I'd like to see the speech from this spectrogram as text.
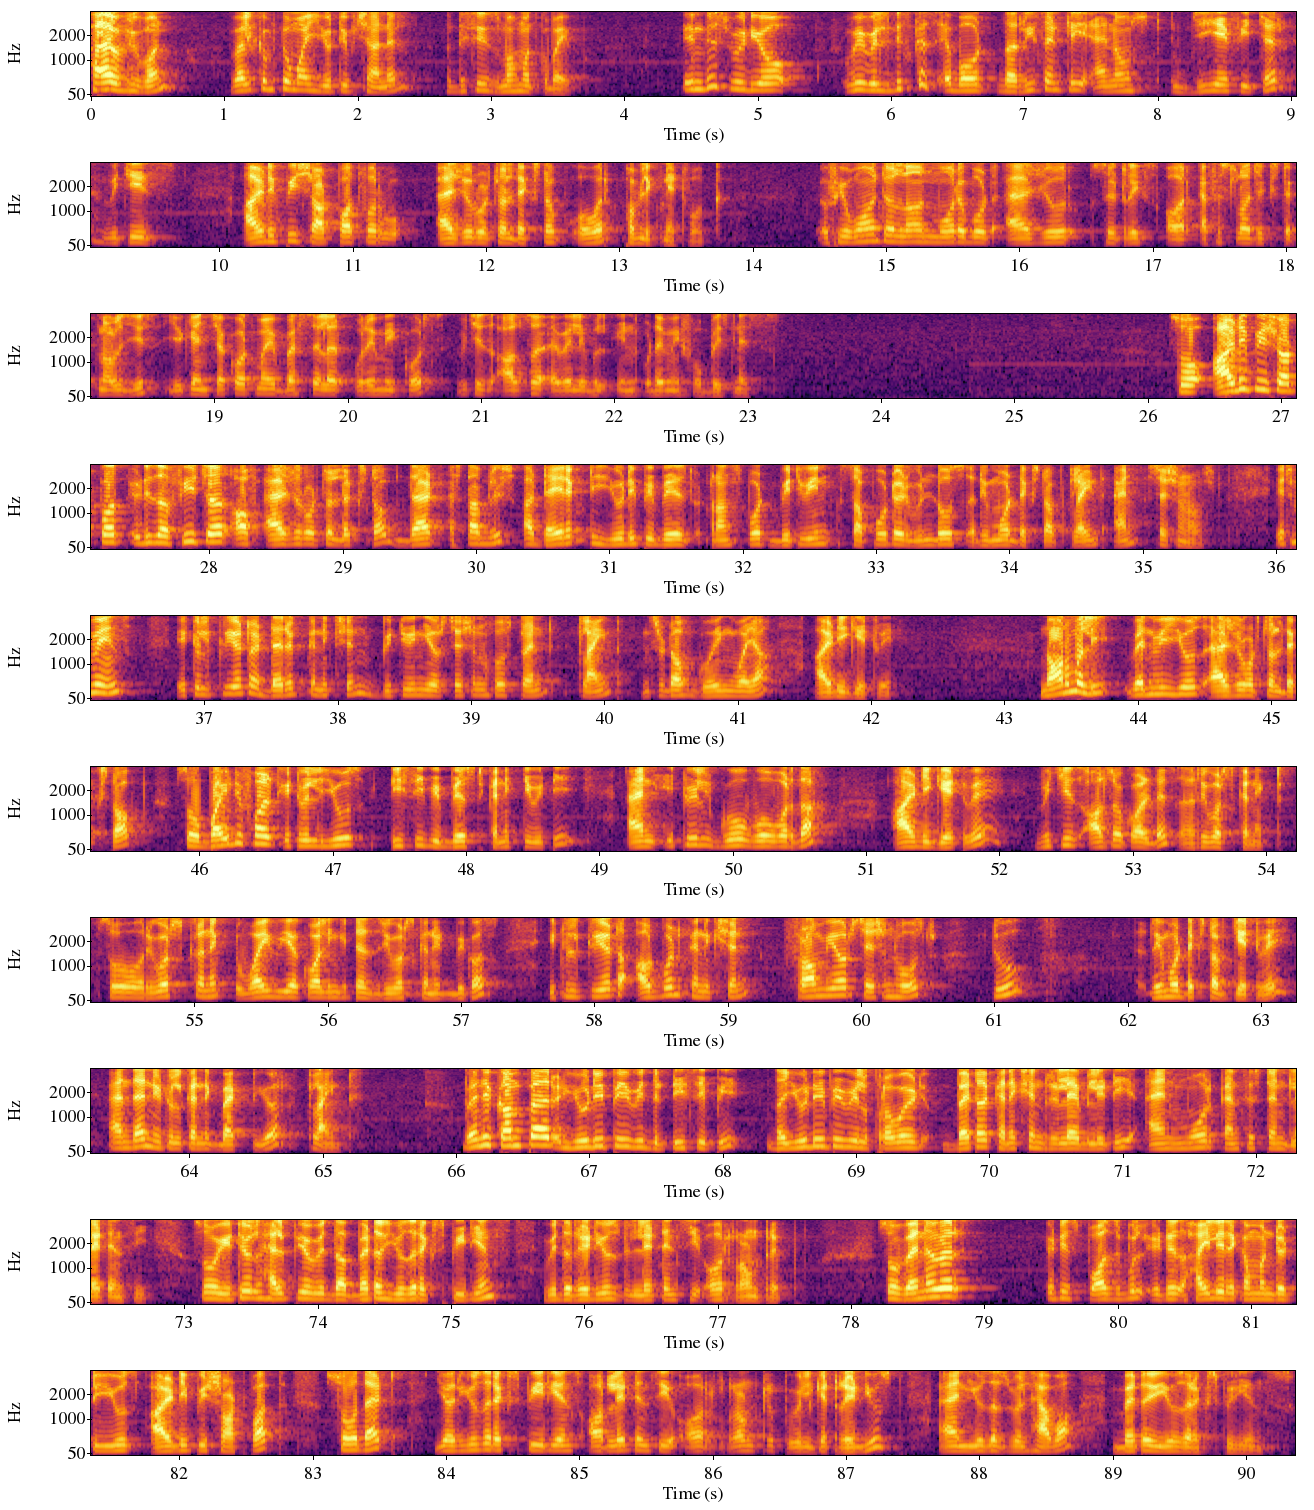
Hi everyone, welcome to my YouTube channel. This is Mohammad Kubaib. In this video, we will discuss about the recently announced GA feature which is RDP short path for Azure Virtual Desktop over public network. If you want to learn more about Azure, Citrix or FS Logix technologies, you can check out my bestseller Udemy course which is also available in Udemy for Business. So RDP short path it is a feature of Azure Virtual Desktop that establish a direct UDP based transport between supported Windows remote desktop client and session host. It means it will create a direct connection between your session host and client instead of going via RD gateway. Normally when we use Azure Virtual Desktop, so by default it will use TCP based connectivity and it will go over the RD gateway which is also called as reverse connect. So reverse connect, why we are calling it as reverse connect because it will create an outbound connection from your session host to remote desktop gateway and then it will connect back to your client. When you compare UDP with the TCP, the UDP will provide better connection reliability and more consistent latency. So it will help you with the better user experience with the reduced latency or round trip. So whenever it is possible it is highly recommended to use RDP short path so that your user experience or latency or round trip will get reduced and users will have a better user experience.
